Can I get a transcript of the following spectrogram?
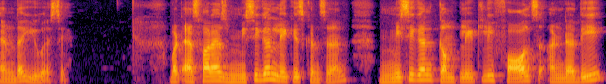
and the usa but as far as michigan lake is concerned michigan completely falls under the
